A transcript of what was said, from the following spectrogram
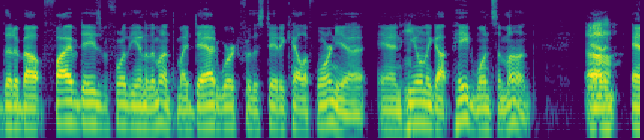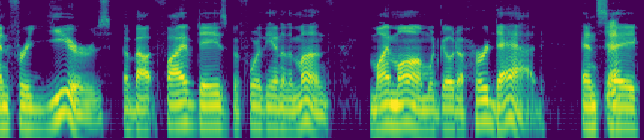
that about five days before the end of the month, my dad worked for the state of California and he only got paid once a month. And, Oh. and for years, about five days before the end of the month, my mom would go to her dad and say,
